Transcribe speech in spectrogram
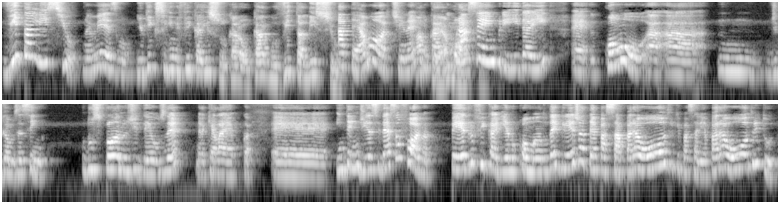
vitalício, não é mesmo? E o que, que significa isso, Carol? Cargo vitalício? Até a morte, né? Até um cargo a morte. para sempre. E daí, é, como a, a, hum, digamos assim, dos planos de Deus, né? Naquela época, é, entendia-se dessa forma. Pedro ficaria no comando da igreja até passar para outro, que passaria para outro e tudo.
